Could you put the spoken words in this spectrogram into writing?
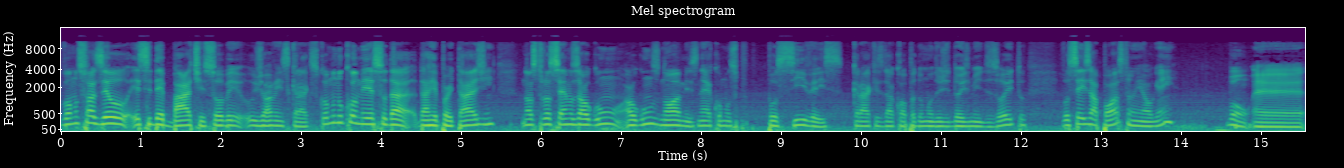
vamos fazer o, esse debate sobre os jovens craques. Como no começo da, da reportagem, nós trouxemos algum, alguns nomes, né, como os possíveis craques da Copa do Mundo de 2018. Vocês apostam em alguém? Bom, é,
